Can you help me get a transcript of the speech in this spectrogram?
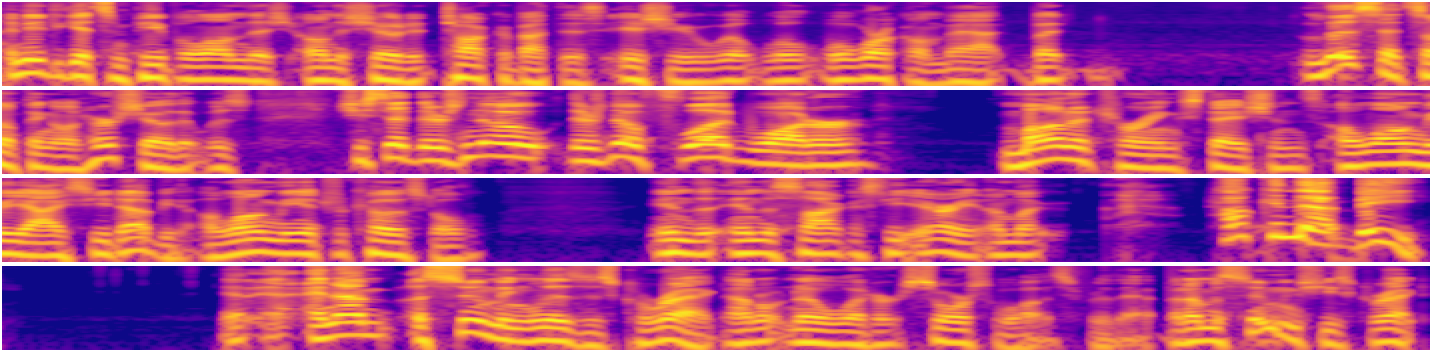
I need to get some people on the on the show to talk about this issue. We'll we'll, we'll work on that. But Liz said something on her show that was she said there's no there's no floodwater monitoring stations along the ICW, along the intercoastal in the in the Socastee area. And I'm like, how can that be? And- And I'm assuming Liz is correct. I don't know what her source was for that, but I'm assuming she's correct.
